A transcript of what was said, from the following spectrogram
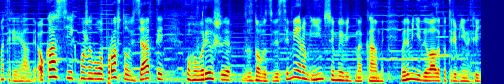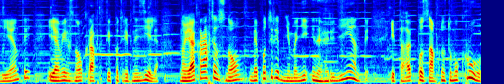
матеріали. Оказується, їх можна було просто взяти, поговоривши знову з Весеміром і іншими відьмаками. Вони мені давали потрібні інгредієнти, і я міг знов крафтити потрібне зілля. Но я крафтив знов непотрібні мені інгредієнти. І так по замкнутому кругу,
